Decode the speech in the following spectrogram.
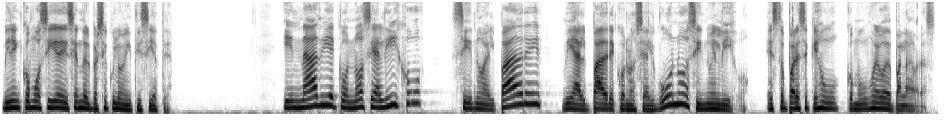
Miren cómo sigue diciendo el versículo 27. Y nadie conoce al Hijo sino el Padre, ni al Padre conoce a alguno sino el Hijo. Esto parece que es como un juego de palabras.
